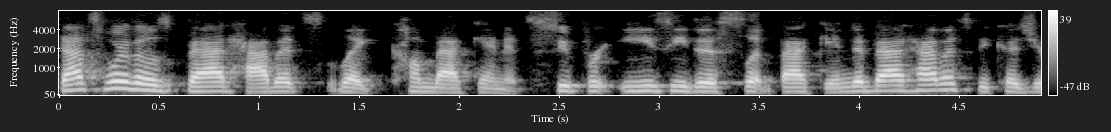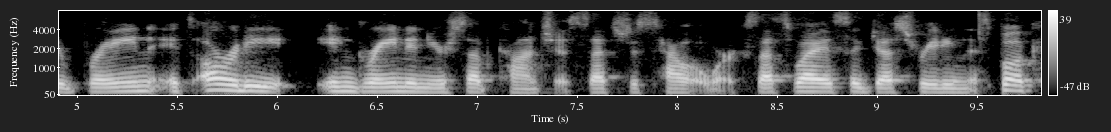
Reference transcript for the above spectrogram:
that's where those bad habits like come back in. It's super easy to slip back into bad habits because your brain, it's already ingrained in your subconscious. That's just how it works. That's why I suggest reading this book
